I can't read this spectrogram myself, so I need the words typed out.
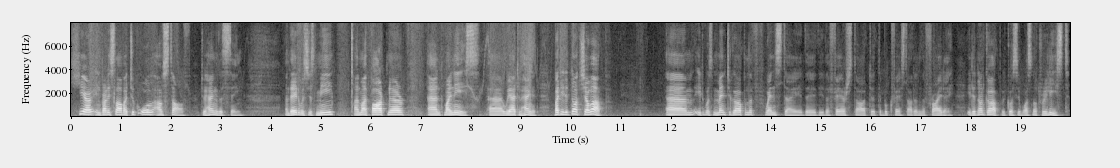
Here in Bratislava, I took all our staff to hang this thing. And there it was just me and my partner and my niece. Uh, we had to hang it. But it did not show up. Um, it was meant to go up on the Wednesday. The, the, the fair started, the book fair started on the Friday. It did not go up because it was not released.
